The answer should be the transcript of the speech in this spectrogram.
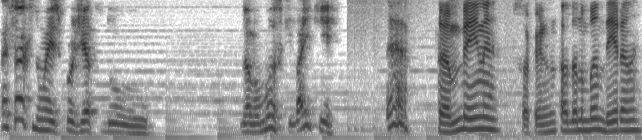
Mas será que não é esse projeto do, do Elon Musk? Vai que. Também, né? Só que ele não tá dando bandeira, né?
